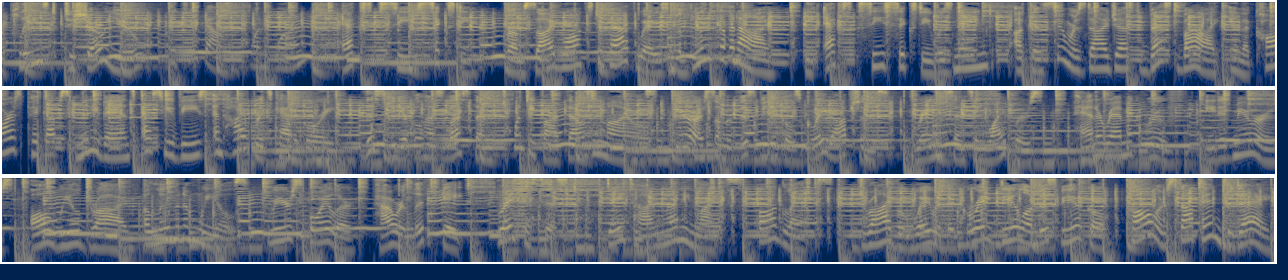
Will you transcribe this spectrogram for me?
are pleased to show you the 2021 XC60. From sidewalks to pathways in the blink of an eye, the XC60 was named a Consumer's Digest Best Buy in the cars, pickups, minivans, SUVs, and hybrids category. This vehicle has less than 25,000 miles. Here are some of this vehicle's great options. Rain sensing wipers, panoramic roof, heated mirrors, all-wheel drive, aluminum wheels, rear spoiler, power lift gate, brake assist, daytime running lights, fog lamps. Drive away with a great deal on this vehicle. Call or stop in today.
